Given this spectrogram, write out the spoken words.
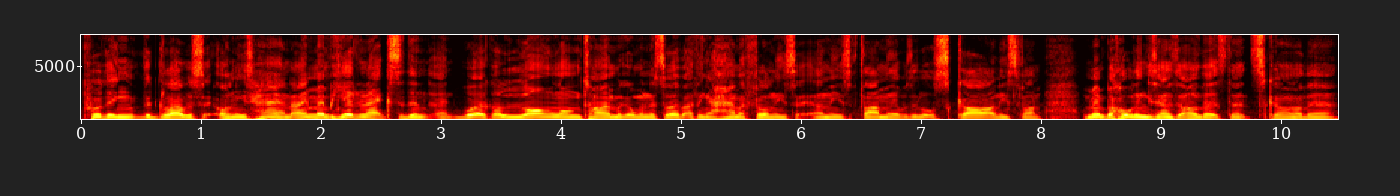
putting the gloves on his hand. I remember he had an accident at work a long, long time ago when I saw. I think a hammer fell on his on his thumb. There was a little scar on his thumb. I remember holding his hand. saying, Oh, that's that scar there.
